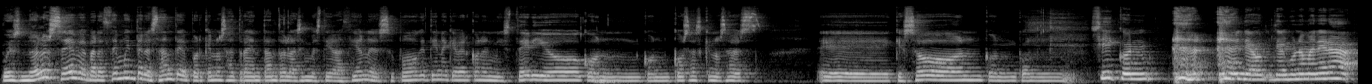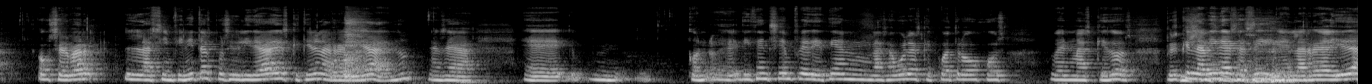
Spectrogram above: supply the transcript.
Pues no lo sé, me parece muy interesante por qué nos atraen tanto las investigaciones. Supongo que tiene que ver con el misterio, con, cosas que no sabes eh, qué son, con... Sí, con de, alguna manera observar las infinitas posibilidades que tiene la realidad, ¿no? O sea, eh, eh, dicen siempre, decían las abuelas que cuatro ojos ven más que dos, pero es que en la vida es así, en la realidad.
